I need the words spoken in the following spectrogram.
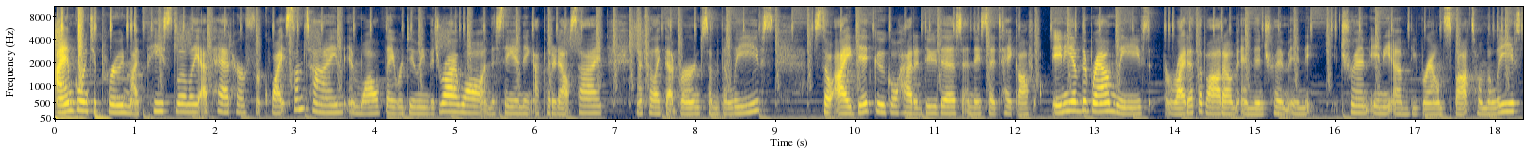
I am going to prune my peace lily. I've had her for quite some time and while they were doing the drywall and the sanding, I put it outside and I feel like that burned some of the leaves. So I did Google how to do this and they said take off any of the brown leaves right at the bottom and then trim in trim any of the brown spots on the leaves.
